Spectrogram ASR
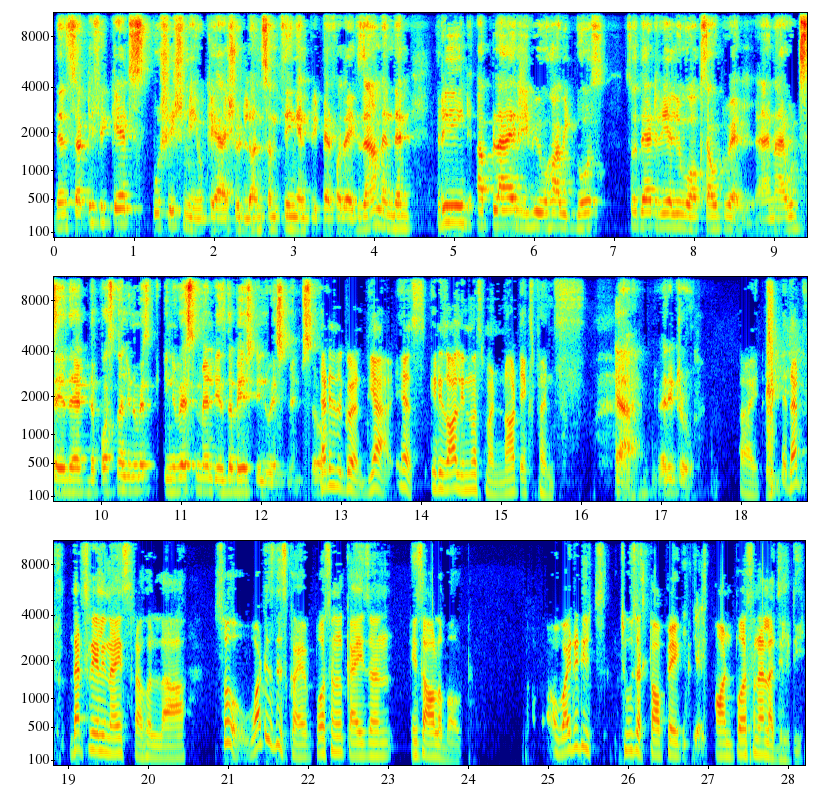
then certificates pushes me okay i should learn something and prepare for the exam and then read apply review how it goes so that really works out well. And I would say that the personal invest investment is the best investment. So that is good. Yeah. Yes. It is all investment, not expense. Yeah. Very true. Right. That's that's really nice, Rahul. Uh, so, what is this personal kaizen is all about? Why did you choose a topic yes. on personal agility?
